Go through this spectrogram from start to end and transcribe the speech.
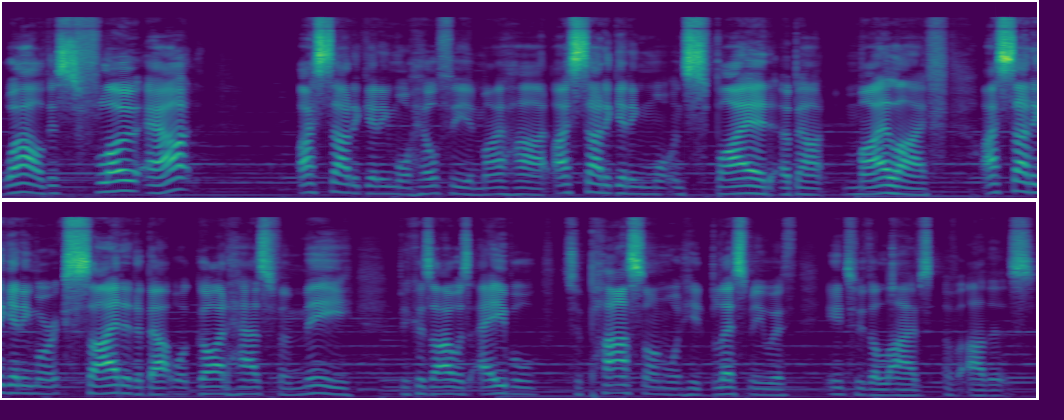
wow, this flow out, I started getting more healthy in my heart. I started getting more inspired about my life. I started getting more excited about what God has for me because I was able to pass on what He'd blessed me with into the lives of others.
